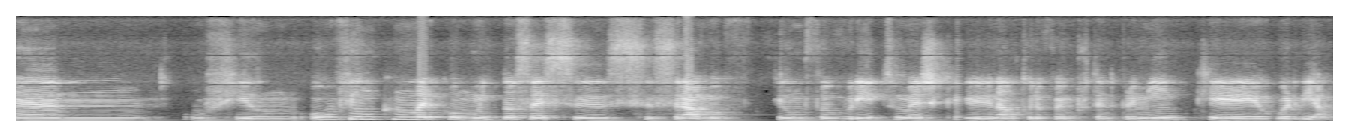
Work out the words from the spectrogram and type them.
Um, um filme. Um filme que me marcou muito, não sei se, se será o meu filme favorito, mas que na altura foi importante para mim, que é O Guardião.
